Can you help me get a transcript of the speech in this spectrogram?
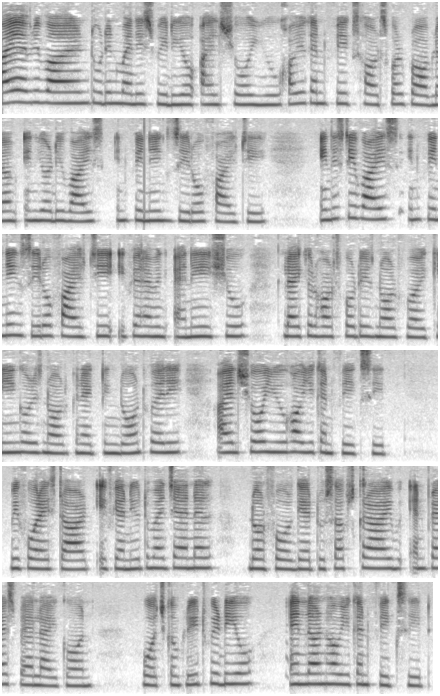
Hi everyone, today in my this video I'll show you how you can fix hotspot problem in your device Infinix Phoenix 5G. In this device Infinix Phoenix 5G if you're having any issue like your hotspot is not working or is not connecting don't worry I'll show you how you can fix it. Before I start if you're new to my channel don't forget to subscribe and press bell icon. Watch complete video and learn how you can fix it.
